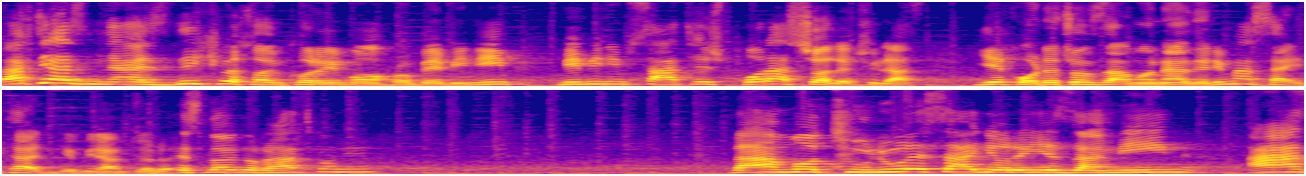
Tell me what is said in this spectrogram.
وقتی از نزدیک بخوایم کره ماه رو ببینیم می‌بینیم سطحش پر از شاله چوله است. یه خورده چون زمان نداریم من سریعتر دیگه میرم جلو. اسلاید رو رد کنیم. و اما طلوع سیاره زمین از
